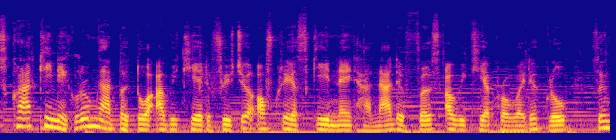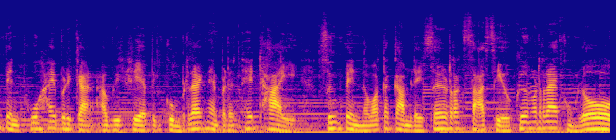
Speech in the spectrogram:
S Class Clinic ร่วมงานเปิดตัว Avicare The Future of Clear Skin ในฐานะ The First Avicare Provider Group ซึ่งเป็นผู้ให้บริการ Avicare เป็นกลุ่มแรกในประเทศไทย ซึ่งเป็นนวัตกรรมเลเซอร์รักษาสิวเครื่องแรกของโลก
